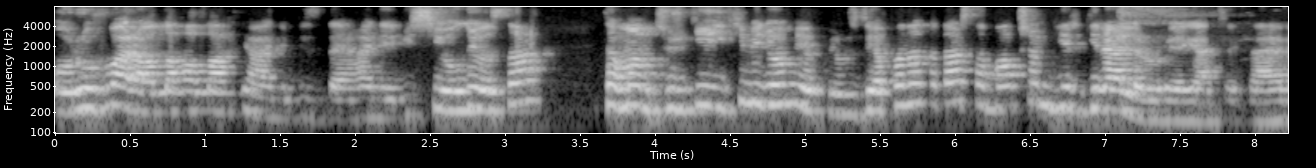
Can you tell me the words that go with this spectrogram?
O ruh var Allah Allah yani bizde. Hani bir şey oluyorsa Tamam Türkiye 2 milyon mu yapıyoruz? Yapana kadar sabah akşam gir girerler oraya gerçekten. Yani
